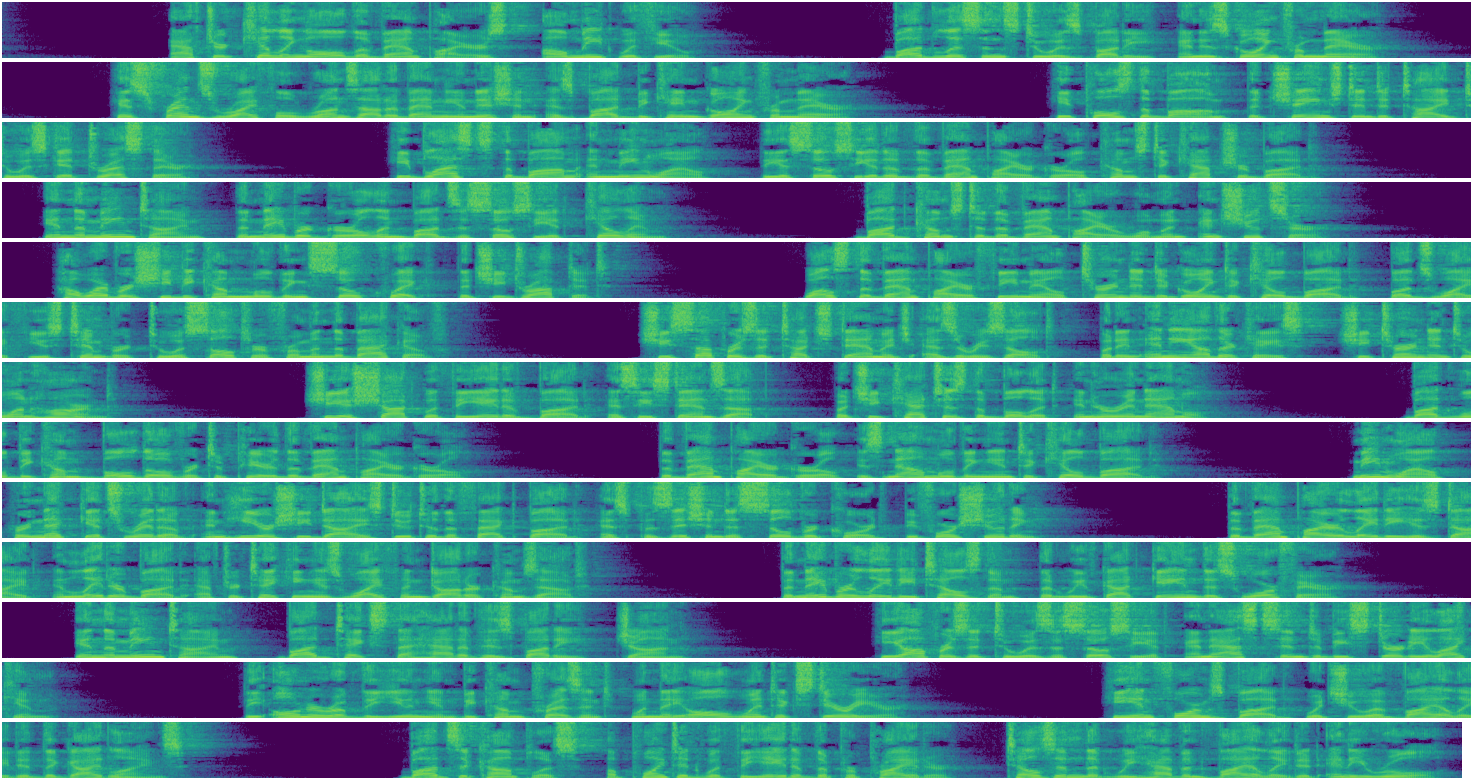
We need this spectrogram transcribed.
After killing all the vampires, I'll meet with you. Bud listens to his buddy and is going from there. His friend's rifle runs out of ammunition as Bud became going from there. He pulls the bomb that changed into tied to his get dressed there. He blasts the bomb and meanwhile, the associate of the vampire girl comes to capture Bud. In the meantime, the neighbor girl and Bud's associate kill him. Bud comes to the vampire woman and shoots her. However she become moving so quick that she dropped it. Whilst the vampire female turned into going to kill Bud, Bud's wife used timber to assault her from in the back of. She suffers a touch damage as a result, but in any other case, she turned into unharmed. She is shot with the aid of Bud as he stands up, but she catches the bullet in her enamel. Bud will become bowled over to peer the vampire girl. The vampire girl is now moving in to kill Bud. Meanwhile, her neck gets rid of and he or she dies due to the fact Bud has positioned a silver cord before shooting. The vampire lady has died and later Bud after taking his wife and daughter comes out. The neighbor lady tells them that we've got gained this warfare. In the meantime, Bud takes the hat of his buddy, John. He offers it to his associate and asks him to be sturdy like him. The owner of the union become present when they all went exterior. He informs Bud which you have violated the guidelines. Bud's accomplice, appointed with the aid of the proprietor, tells him that we haven't violated any rule.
